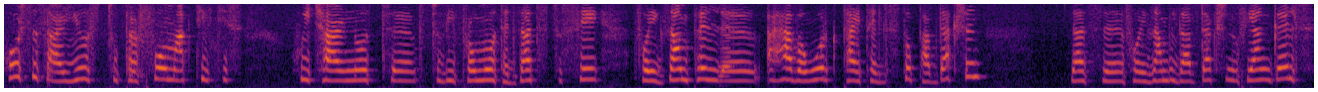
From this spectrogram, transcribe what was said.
Horses are used to perform activities which are not uh, to be promoted. That's to say for example uh, i have a work titled stop abduction that's uh, for example the abduction of young girls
